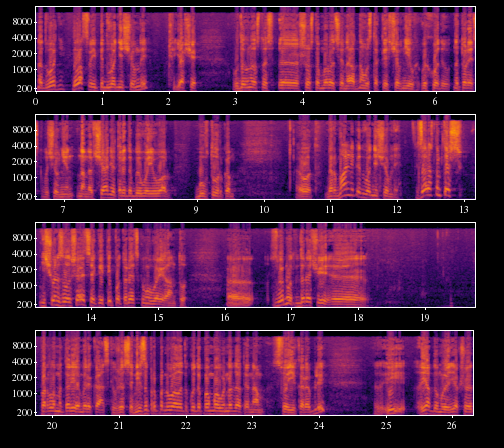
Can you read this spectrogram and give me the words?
надводні, дала свої підводні човни. Я ще у 96-му році на одному з таких човнів виходив на турецькому човні на навчання, три доби воював, був турком. От. Нормальні підводні човни. Зараз нам теж нічого не залишається, як йти по турецькому варіанту. Е, звернути, до речі, е, парламентарі американські вже самі запропонували таку допомогу надати нам свої кораблі. І я думаю, якщо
